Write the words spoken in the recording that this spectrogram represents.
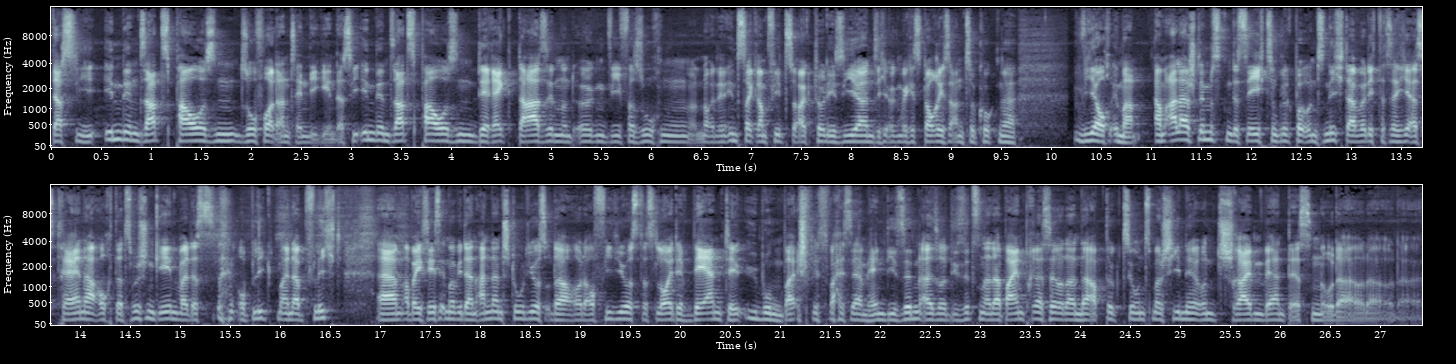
dass sie in den Satzpausen sofort ans Handy gehen, dass sie in den Satzpausen direkt da sind und irgendwie versuchen, den Instagram-Feed zu aktualisieren, sich irgendwelche Stories anzugucken wie auch immer. Am allerschlimmsten, das sehe ich zum Glück bei uns nicht, da würde ich tatsächlich als Trainer auch dazwischen gehen, weil das obliegt meiner Pflicht. Ähm, aber ich sehe es immer wieder in anderen Studios oder, oder auf Videos, dass Leute während der Übung beispielsweise am Handy sind. Also die sitzen an der Beinpresse oder an der Abduktionsmaschine und schreiben währenddessen oder, oder, oder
